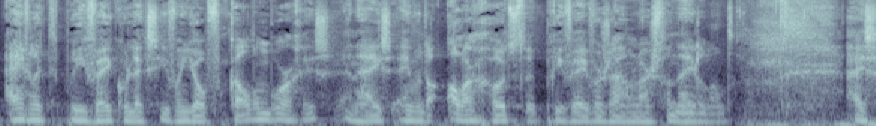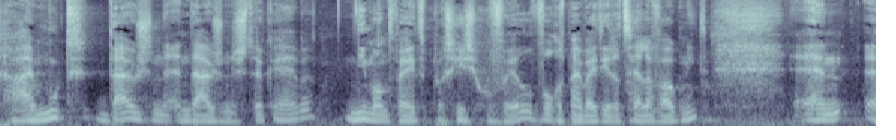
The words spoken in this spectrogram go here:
eigenlijk de privécollectie van Joop van Kaldenborg is. En hij is een van de allergrootste privéverzamelaars van Nederland. Hij, hij moet duizenden en duizenden stukken hebben. Niemand weet precies hoeveel. Volgens mij weet hij dat zelf ook niet. En uh,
